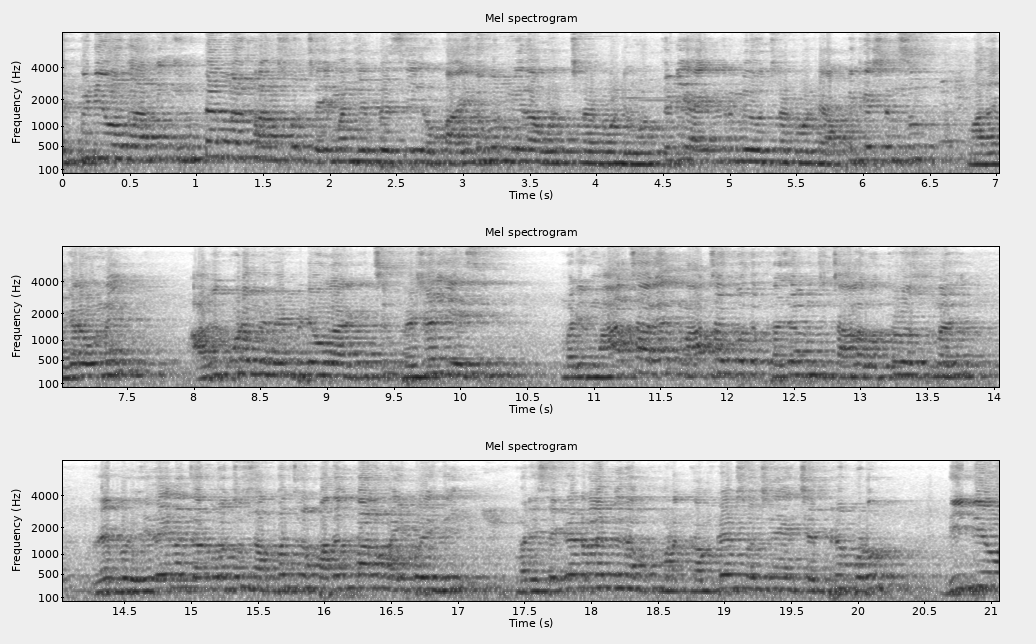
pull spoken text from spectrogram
ఎంపీడీఓ గారిని ఇంటర్నల్ ట్రాన్స్ఫర్ చేయమని చెప్పేసి ఒక ఐదుగురు మీద వచ్చినటువంటి ఒత్తిడి ఐదుగురు మీద వచ్చినటువంటి అప్లికేషన్స్ మా దగ్గర ఉన్నాయి. అవి కూడా మేము ఎంపీడీఓ గారికి ఇచ్చి ప్రెషర్ చేసి మరి మార్చాలి మార్చకపోతే ప్రజల నుంచి చాలా ఒత్తిడి వస్తున్నది. రేపు ఏదైనా జరగవచ్చు సర్పంచ్ల పదవి కాలం అయిపోయింది. మరి సెక్రటరీల మీద మనకు కంప్లైంట్స్ వచ్చినాయని చెప్పినప్పుడు డిపిఓ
